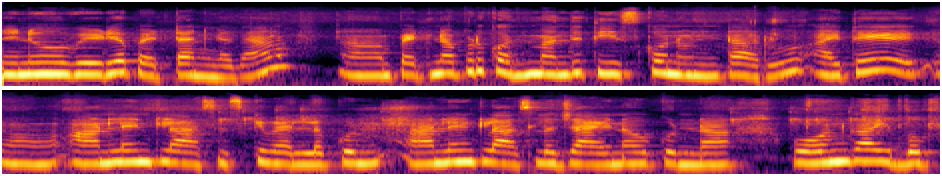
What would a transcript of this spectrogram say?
నేను వీడియో పెట్టాను కదా పెట్టినప్పుడు కొంతమంది తీసుకొని ఉంటారు. అయితే ఆన్లైన్ క్లాసెస్కి వెళ్ళకుండా ఆన్లైన్ క్లాస్లో జాయిన్ అవ్వకుండా ఓన్గా ఈ బుక్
